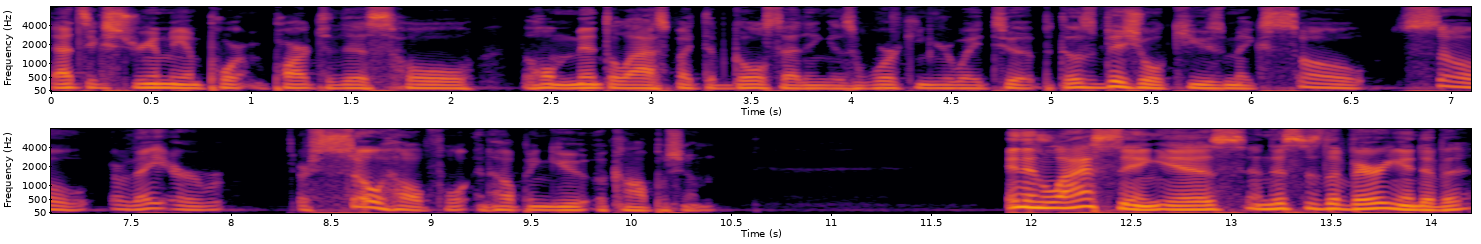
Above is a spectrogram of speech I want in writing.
That's extremely important part to this whole the whole mental aspect of goal setting is working your way to it. But those visual cues make so so or they are are so helpful in helping you accomplish them. And then last thing is, and this is the very end of it.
